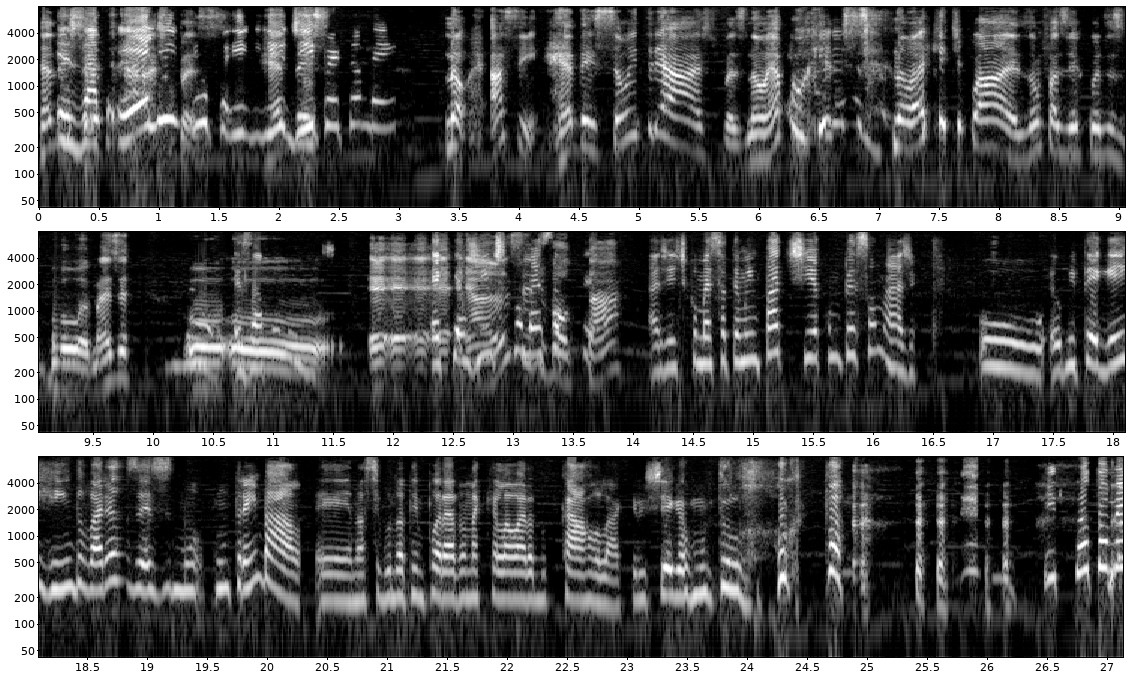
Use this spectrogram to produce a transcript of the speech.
Redenção Exato. Ele e e, o Dipper também. Não, assim, redenção entre aspas. Não é porque eles. Não é que, tipo, ah, eles vão fazer coisas boas, mas é. O, o- é, é, é, É que a é a gente começa a ter- voltar. A gente começa a ter uma empatia com o personagem. O, eu me peguei rindo várias vezes com o trem bala. É, na segunda temporada, naquela hora do carro lá, que ele chega muito louco. então eu tomei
